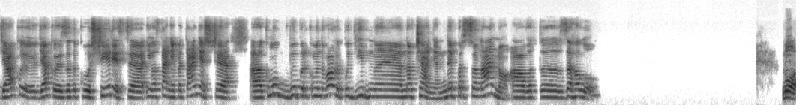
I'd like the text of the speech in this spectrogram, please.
Дякую, дякую за таку щирість. Е, І останнє питання ще. Кому б ви порекомендували подібне навчання? Не персонально, а от е, загалом. Ну,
